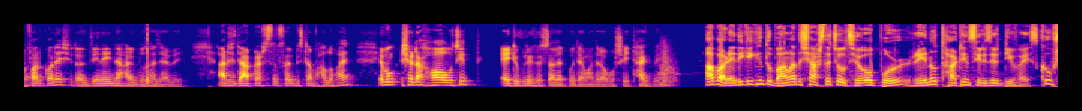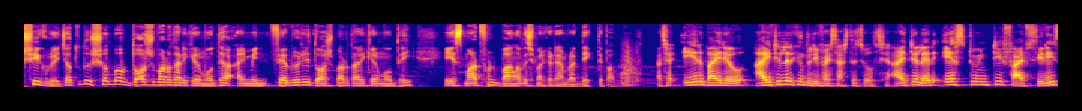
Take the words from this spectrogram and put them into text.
অফার করে, সেটা জেনেই না হয় বোঝা যাবে। আর যদি আপনার সেল সার্ভিসটা ভালো হয়, এবং সেটা হওয়া উচিত, এইটুকু রিকোয়েস্ট তাদের প্রতি আমাদের অবশ্যই থাকবে। আবার এদিকে কিন্তু বাংলাদেশে আসতে চলছে ওপোর রেনো থার্টিন সিরিজের ডিভাইস খুব শীঘ্রই, যতদূর সম্ভব দশ বারো তারিখের মধ্যে আই মিন ফেব্রুয়ারি দশ বারো তারিখের মধ্যেই এই স্মার্টফোন বাংলাদেশ মার্কেটে আমরা দেখতে পাবো। আচ্ছা এর বাইরেও আইটেলের কিন্তু ডিভাইস আসতে চলছে। আইটেলের এস টোয়েন্টি ফাইভ সিরিজ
